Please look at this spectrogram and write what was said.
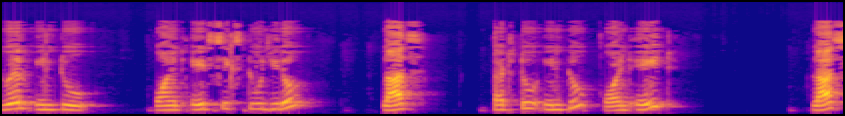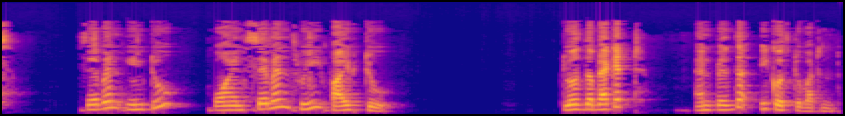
12 into 0.8620 plus 32 into 0.8 plus 7 into 0.7352. Close the bracket and press the equals to button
